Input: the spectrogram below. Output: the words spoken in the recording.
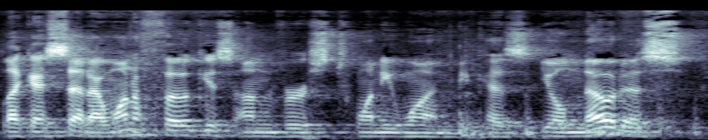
Like I said, I want to focus on verse 21 because you'll notice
